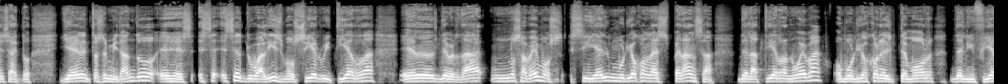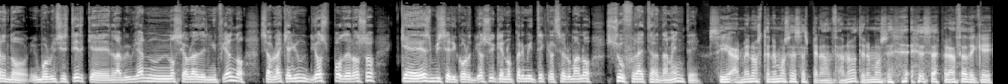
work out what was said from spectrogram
Exacto. Y él entonces mirando ese, ese, dualismo cielo y tierra, él de verdad no sabemos si él murió con la esperanza de la tierra nueva o murió con el temor del infierno. Y vuelvo a insistir que en la Biblia no se habla del infierno, se habla que hay un Dios poderoso que es misericordioso y que no permite que el ser humano sufra eternamente. Sí, al menos tenemos esa esperanza, ¿no? Tenemos esa esperanza de que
